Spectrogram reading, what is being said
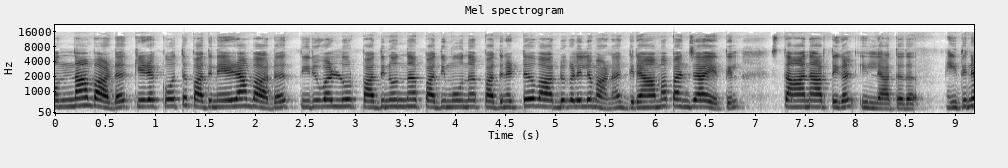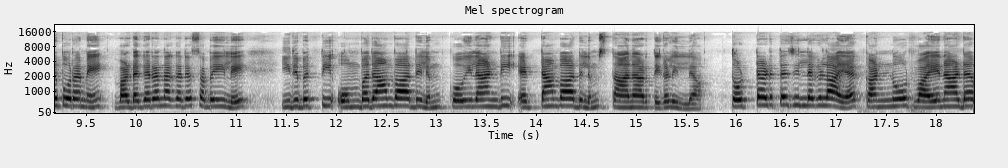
ഒന്നാം വാർഡ് കിഴക്കോത്ത് പതിനേഴാം വാർഡ് തിരുവള്ളൂർ പതിനൊന്ന് പതിമൂന്ന് പതിനെട്ട് വാർഡുകളിലുമാണ് ഗ്രാമപഞ്ചായത്തിൽ സ്ഥാനാർത്ഥികൾ ഇല്ലാത്തത്. ഇതിനു പുറമെ വടകര നഗരസഭയിലെ ഇരുപത്തി ഒമ്പതാം വാർഡിലും കൊയിലാണ്ടി എട്ടാം വാർഡിലും സ്ഥാനാർത്ഥികളില്ല. തൊട്ടടുത്ത ജില്ലകളായ കണ്ണൂർ വയനാട്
